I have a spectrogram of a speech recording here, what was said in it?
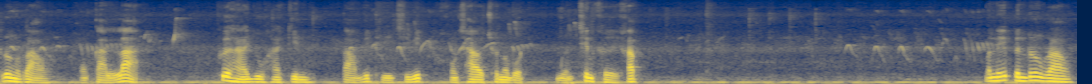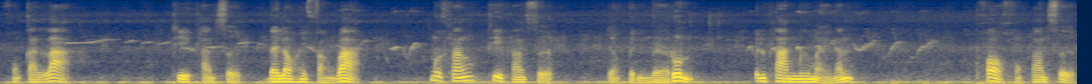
เรื่องราวของการล่า เพื่อหาอยู่หากินตามวิถีชีวิตของชาวชนบทเหมือนเช่นเคยครับ วันนี้เป็นเรื่องราวของการล่า ที่พลานเสิร์ตได้เล่าให้ฟังว่า เมื่อครั้งที่พลานเสิร์ตยังเป็นวัยรุ่นเป็นพลานมือใหม่นั้น พ่อของพลานเสิร์ต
